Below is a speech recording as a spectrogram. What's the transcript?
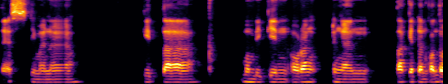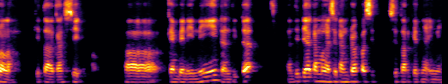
test di mana kita membuat orang dengan target dan kontrol lah. Kita kasih uh, campaign ini dan tidak, nanti dia akan menghasilkan berapa si, si targetnya ini.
